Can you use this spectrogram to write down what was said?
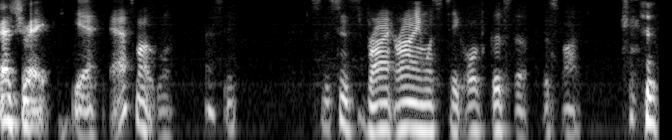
That's right. Yeah, yeah, that's my one. That's it. So since Ryan, Ryan wants to take all the good stuff, that's fine.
